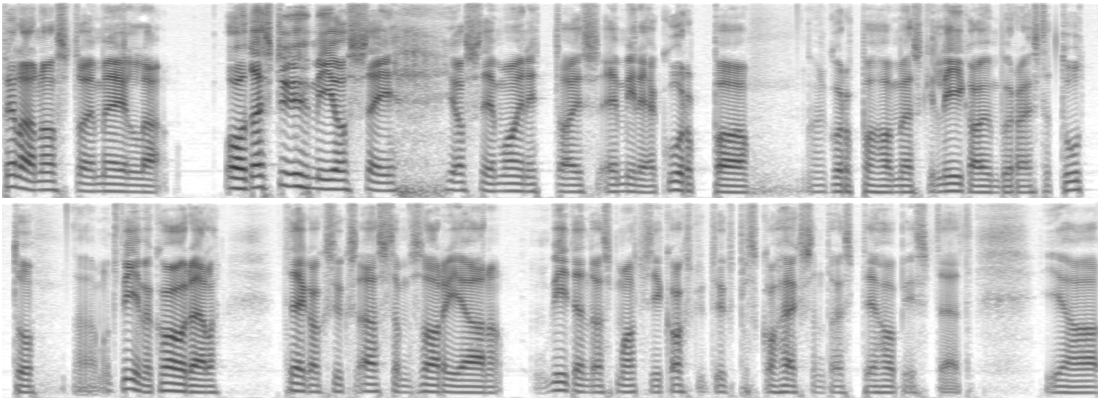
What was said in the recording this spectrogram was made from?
Pelanostoi meillä Oltaisi tyhmi, jos ei, jos ei mainittaisi Emilia Kurppaa, Kurppahan on myöskin liikaympyräistä tuttu, mutta viime kaudella T21 SM-sarjaan 15 matsia 21 plus 18 tehopisteet. Ja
